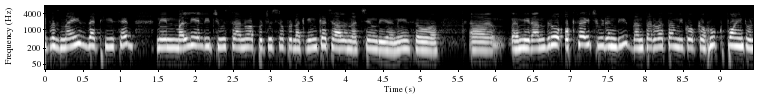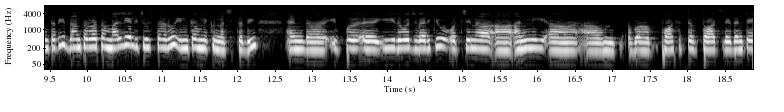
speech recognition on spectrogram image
it was nice that he said నేను మళ్ళీ వెళ్ళి చూసాను అప్పుడు చూసినప్పుడు నాకు ఇంకా చాలా నచ్చింది అని. సో మీరందరూ ఒకసారి చూడండి. దాని తర్వాత మీకు ఒక హుక్ పాయింట్ ఉంటుంది. దాని తర్వాత మళ్ళీ వెళ్ళి చూస్తారు. ఇంకా మీకు నచ్చుతుంది. అండ్ ఇప్పుడు ఈ రోజు వరకు వచ్చిన అన్ని పాజిటివ్ థాట్స్ లేదంటే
